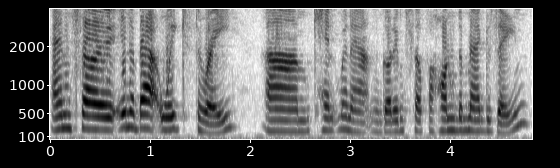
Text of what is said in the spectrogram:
And so in about week three, um, Kent went out and got himself a Honda magazine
